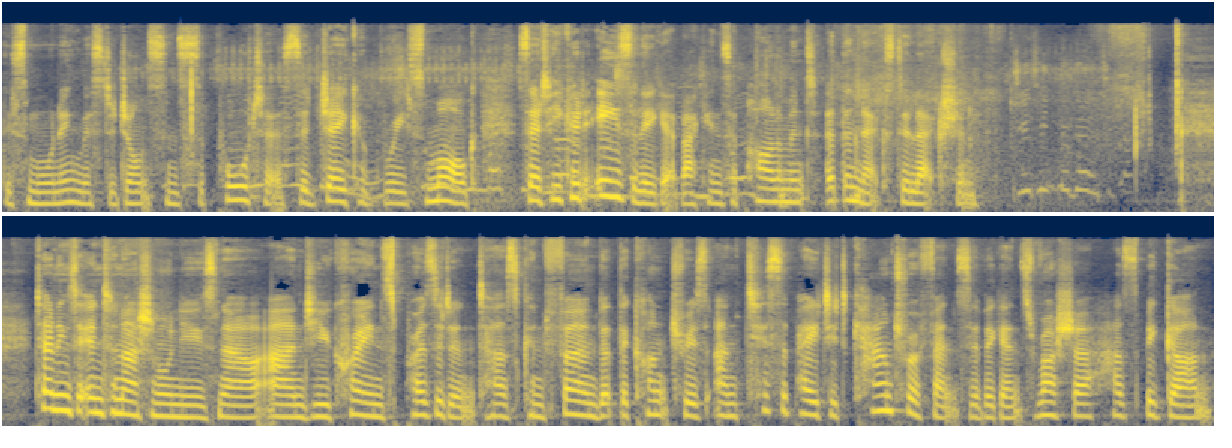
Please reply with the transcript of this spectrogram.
This morning, Mr Johnson's supporter, Sir Jacob Rees-Mogg, said he could easily get back into Parliament at the next election. Turning to international news now, and Ukraine's president has confirmed that the country's anticipated counteroffensive against Russia has begun.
